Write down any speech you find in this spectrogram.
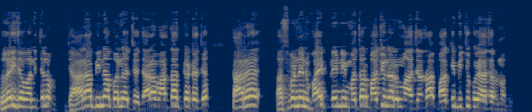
લઈ જવાની છે. જારા બીના બને છે જ્યારે વારદાત ઘટે છે. તારે હસબન્ડ એન્ડ વાઈફ ને એની મધર બાજુના રૂમમાં હાજર હતા, બાકી બીજું કોઈ હાજર નહોતું.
